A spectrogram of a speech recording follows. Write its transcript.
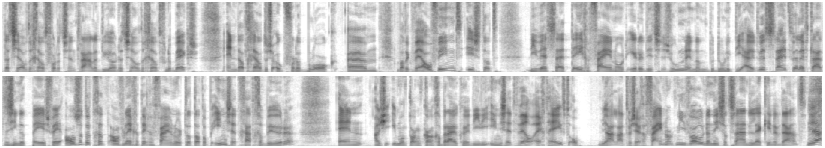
Datzelfde geldt voor het centrale duo, datzelfde geldt voor de backs. En dat geldt dus ook voor dat blok. Ehm, wat ik wel vind, is dat die wedstrijd tegen Feyenoord eerder dit seizoen... en dan bedoel ik die uitwedstrijd... wel heeft laten zien dat PSV, als het het gaat afleggen tegen Feyenoord... dat dat op inzet gaat gebeuren. En als je iemand dan kan gebruiken die die inzet wel echt heeft... op, ja, laten we zeggen Feyenoord niveau... dan is dat Sadilek inderdaad. ja.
